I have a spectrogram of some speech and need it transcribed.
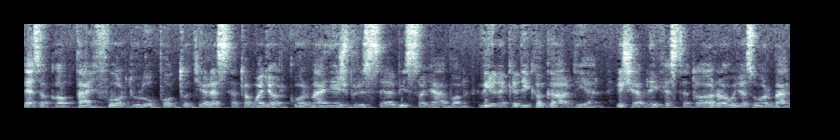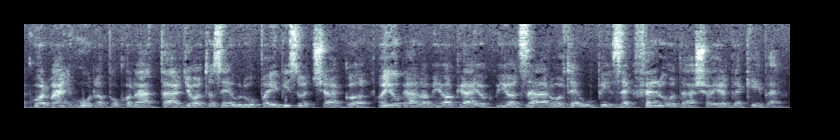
Ez a kampány fordulópontot jelezhet a magyar kormány és Brüsszel viszonyában, vélekedik a Guardian, és emlékeztet arra, hogy az Orbán kormány hónapokon át tárgyalt az Európai Bizottsággal a jogállami aggályok miatt zárolt EU pénzek feloldása érdekében.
